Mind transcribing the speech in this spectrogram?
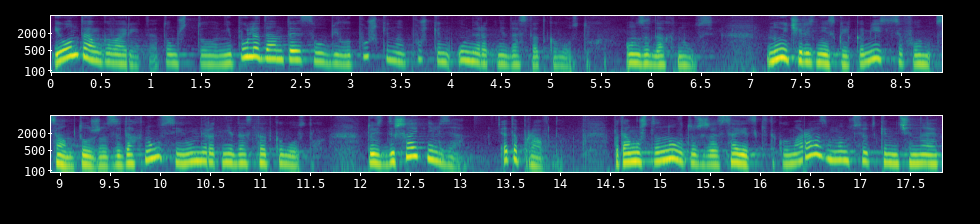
И он там говорит о том, что не пуля Дантеса убила Пушкина, Пушкин умер от недостатка воздуха, он задохнулся. Ну и через несколько месяцев он сам тоже задохнулся и умер от недостатка воздуха. То есть дышать нельзя, это правда. Потому что, ну, вот уже советский такой маразм, он все-таки начинает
